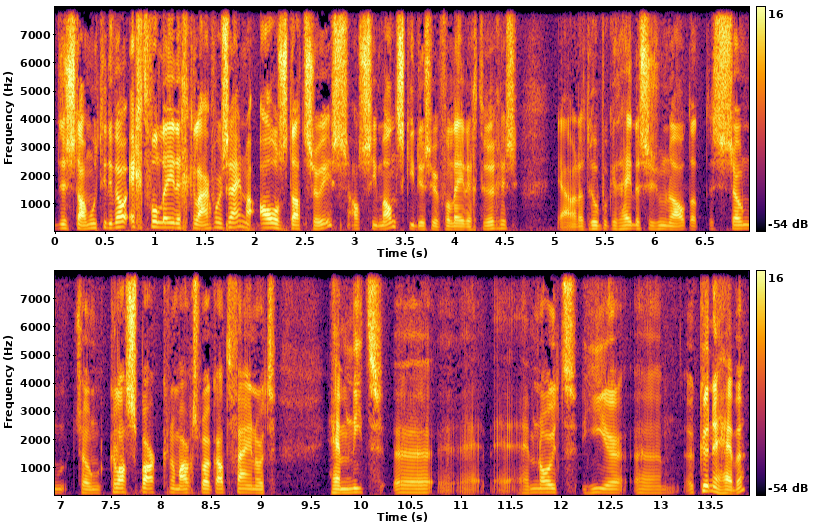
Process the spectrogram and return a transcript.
dus dan moet hij er wel echt volledig klaar voor zijn. Maar als dat zo is, als Simanski dus weer volledig terug is... Ja, maar dat roep ik het hele seizoen al. Dat is zo'n zo'n klasbak. Normaal gesproken had Feyenoord hem, niet, hem nooit hier eh, kunnen hebben.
